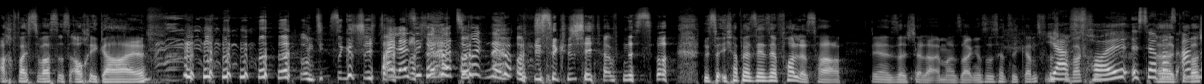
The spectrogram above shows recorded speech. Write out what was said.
ach, weißt du was, ist auch egal. um diese Geschichte. Weil er sich immer zurücknimmt. Und diese Geschichte so, ich habe ja sehr, sehr volles Haar. Will ich an dieser Stelle einmal sagen. Es ist jetzt nicht ganz frisch Ja, gewachsen. voll ist ja was gewaschen,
